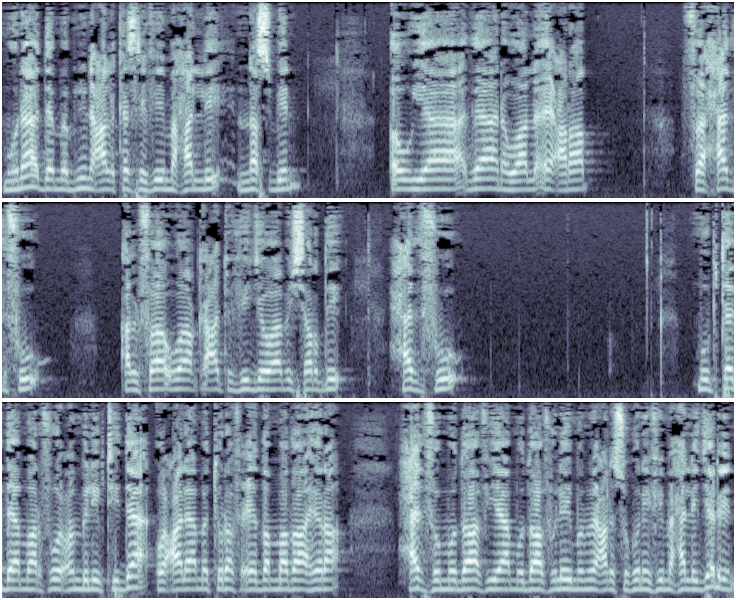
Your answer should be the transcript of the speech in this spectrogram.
munaada mabniun cala kasri fi maxali nasbin aw yaadaana waa la ecraab faxadfu alfaa waaqicatu fi jawaabi shardi xadfu mubtada marfuucu bilibtidaa wa calaamatu rafci dama daahira xadfu mudaaf ya mudaafu ley mabniun cala sukuni fi maxali jarin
